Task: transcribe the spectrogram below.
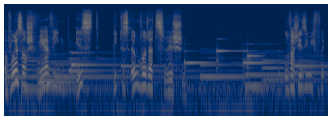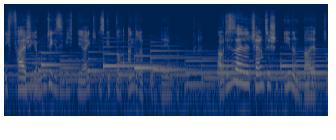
Obwohl es auch schwerwiegend ist, liegt es irgendwo dazwischen. Und verstehen Sie mich nicht falsch, ich ermutige Sie nicht direkt und es gibt noch andere Probleme. Aber dies ist eine Entscheidung zwischen Ihnen beiden.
